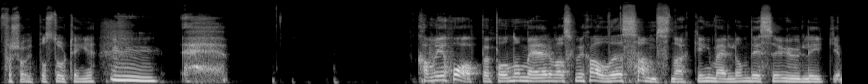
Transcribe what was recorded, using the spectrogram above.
for så vidt på Stortinget. Mm. Kan vi håpe på noe mer hva skal vi kalle det, samsnakking mellom disse ulike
